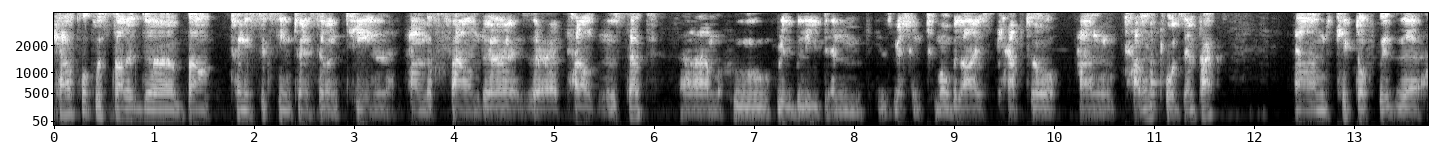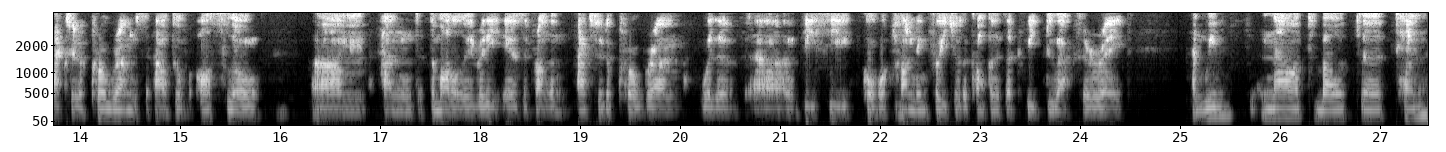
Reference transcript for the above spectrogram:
Katapult was started uh, about 2016, 2017, and the founder is uh, Talal Nustat, um, who really believed in his mission to mobilize capital and talent towards impact, and kicked off with the accelerator programs out of Oslo. Um, and the model really is it runs an accelerator program with a uh, VC cohort funding for each of the companies that we do accelerate. And we've now at about uh, 10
